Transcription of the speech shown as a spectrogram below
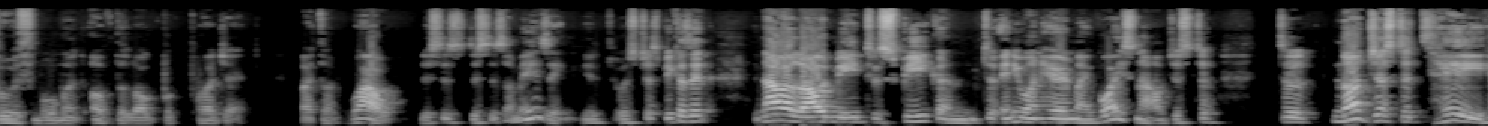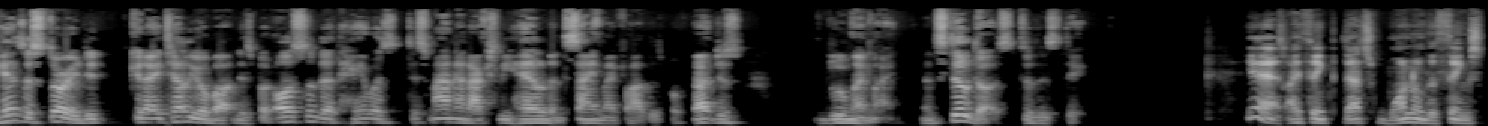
birth moment of the logbook project. I thought, wow, this is this is amazing. It was just because it now allowed me to speak and to anyone hearing my voice now, just to to not just to hey, here's a story. Did could I tell you about this? But also that hey, was this man had actually held and signed my father's book. That just blew my mind and still does to this day. Yeah, I think that's one of the things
